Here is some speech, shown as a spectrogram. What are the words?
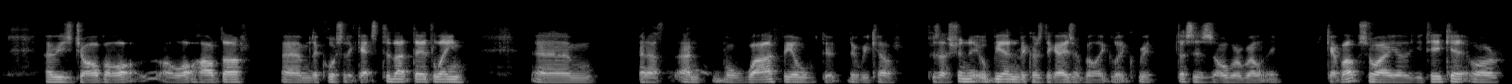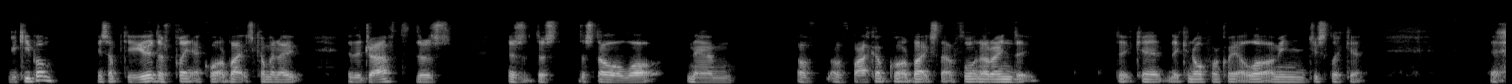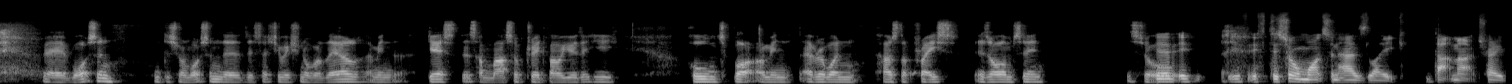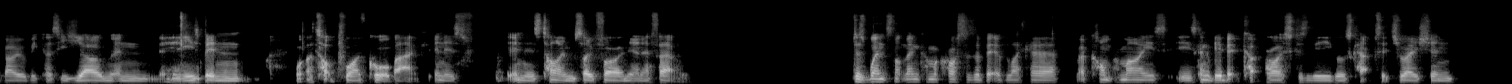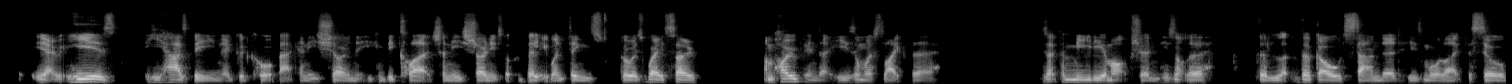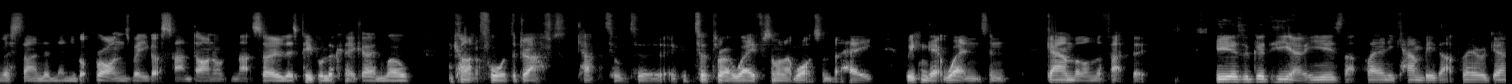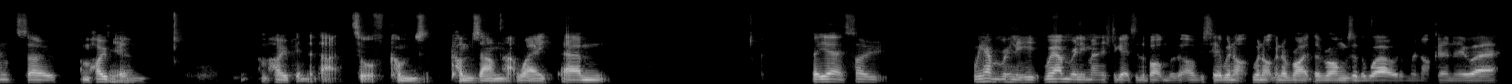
his job a lot a lot harder. Um, the closer it gets to that deadline, um, and I, and well, what I feel the, the weaker position it'll be in because the guys will be like, look, we, this is all we're willing to give up. So either you take it or you keep him. It's up to you. There's plenty of quarterbacks coming out of the draft. There's there's there's there's still a lot um, of of backup quarterbacks that are floating around that that can that can offer quite a lot. I mean, just look at uh, uh, Watson, Deshaun Watson, the the situation over there. I mean, yes, there's a massive trade value that he holds, but I mean, everyone has their price. Is all I'm saying. So yeah, if if if Deshaun Watson has like that amount of trade value because he's young and he's been a top five quarterback in his in his time so far in the NFL. Does Wentz not then come across as a bit of like a, a compromise? He's going to be a bit cut price because of the Eagles cap situation. You know, he is he has been a good quarterback and he's shown that he can be clutch and he's shown he's got the ability when things go his way. So I'm hoping that he's almost like the he's like the medium option. He's not the the the gold standard. He's more like the silver standard. And then you've got bronze where you've got Sam Darnold and that. So there's people looking at it going, well, we can't afford the draft capital to to throw away for someone like Watson, but hey, we can get Wentz and gamble on the fact that he is a good, you know, he is that player and he can be that player again. So I'm hoping, yeah. I'm hoping that that sort of comes comes down that way. Um, but yeah, so we haven't really we haven't really managed to get to the bottom of it. Obviously, we're not we're not going to right the wrongs of the world, and we're not going to uh,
